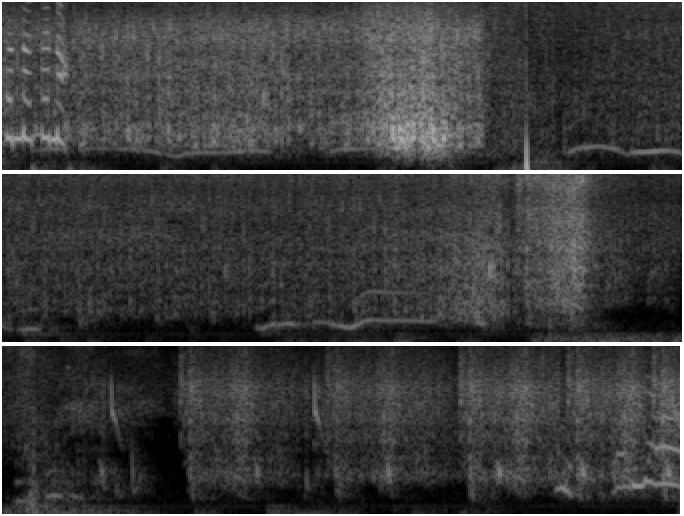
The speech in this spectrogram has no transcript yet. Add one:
tak nak, tak nak. Salah.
